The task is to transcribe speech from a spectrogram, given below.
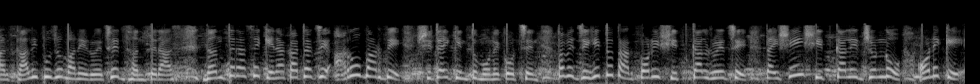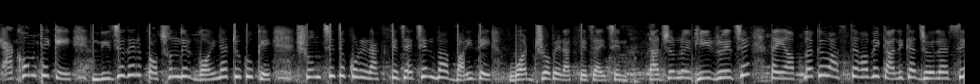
আর কালী পুজো মানে রয়েছে ধনতেরাস। ধনতেরাসে কেনাকাটা যে আরও বাড়বে, সেটাই কিন্তু মনে করছেন। তবে যেহেতু তারপরে শীতকাল রয়েছে, তাই সেই শীতকালের জন্য অনেকে এখন থেকে নিজেদের পছন্দের গয়নাটুকুকে সঞ্চিত করে রাখতে চাইছেন বা বাড়িতে ওয়ার্ড্রপে রাখতে চাইছেন। তার জন্য ভিড় রয়েছে, তাই আপনাকেও আসতে হবে কালিকা জুয়েলার্সে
